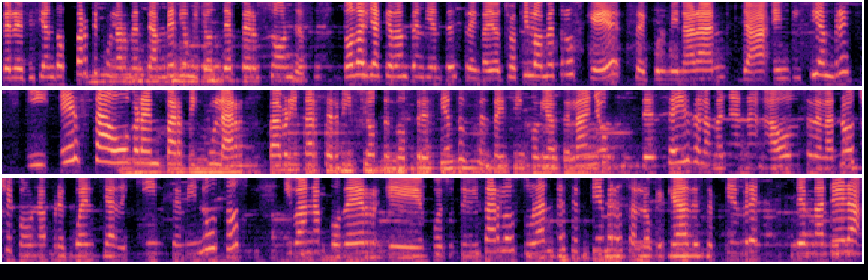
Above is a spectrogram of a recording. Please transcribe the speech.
beneficiando particularmente a medio millón de personas. Todavía quedan pendientes 38 kilómetros que se culminarán ya en diciembre y esta obra en particular va a brindar servicio de los 365 días del año, de 6 de la mañana a 11 de la noche, con una frecuencia de 15 minutos y van a poder eh, pues utilizarlos durante septiembre, o sea, lo que queda de septiembre, de manera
